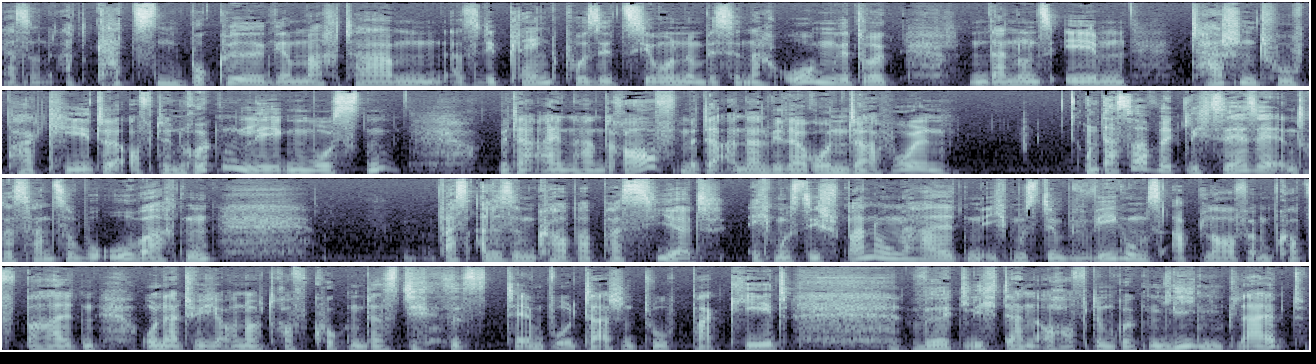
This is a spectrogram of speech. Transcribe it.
ja, so eine Art Katzenbuckel gemacht haben, also die Plankposition ein bisschen nach oben gedrückt und dann uns eben Taschentuchpakete auf den Rücken legen mussten. Mit der einen Hand rauf, mit der anderen wieder runterholen. Und das war wirklich sehr, sehr interessant zu beobachten, was alles im Körper passiert. Ich muss die Spannung halten, ich muss den Bewegungsablauf im Kopf behalten und natürlich auch noch darauf gucken, dass dieses Tempo-Taschentuch-Paket wirklich dann auch auf dem Rücken liegen bleibt.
